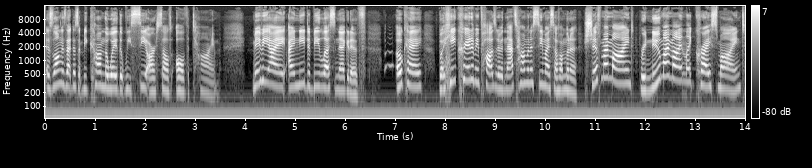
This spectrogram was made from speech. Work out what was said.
as long as that doesn't become the way that we see ourselves all the time. Maybe I, I need to be less negative. Okay, but He created me positive, and that's how I'm going to see myself. I'm going to shift my mind, renew my mind like Christ's mind,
